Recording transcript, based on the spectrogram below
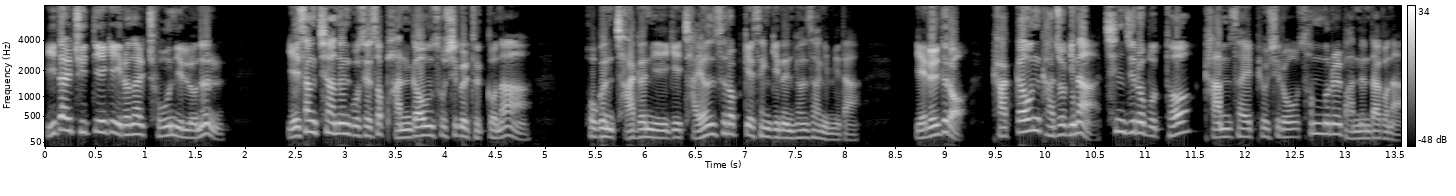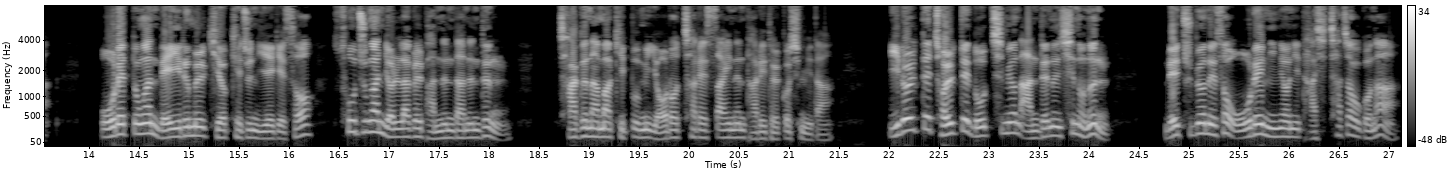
이달 쥐띠에게 일어날 좋은 일로는 예상치 않은 곳에서 반가운 소식을 듣거나 혹은 작은 이익이 자연스럽게 생기는 현상입니다. 예를 들어 가까운 가족이나 친지로부터 감사의 표시로 선물을 받는다거나 오랫동안 내 이름을 기억해준 이에게서 소중한 연락을 받는다는 등 작은아마 기쁨이 여러 차례 쌓이는 달이 될 것입니다. 이럴 때 절대 놓치면 안 되는 신호는 내 주변에서 오랜 인연이 다시 찾아오거나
